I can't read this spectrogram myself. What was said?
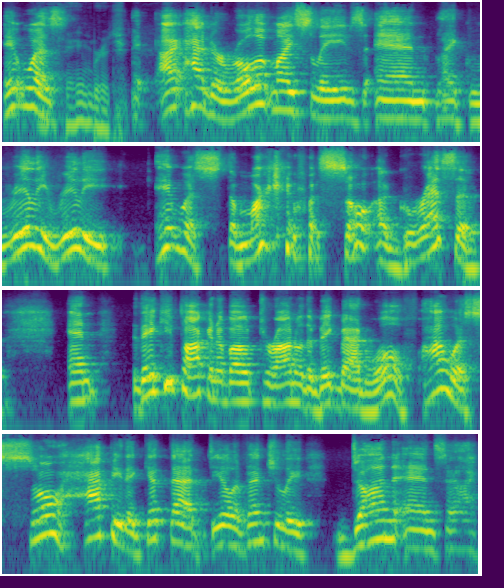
it was Cambridge. I had to roll up my sleeves and like really, really, it was the market was so aggressive. And they keep talking about Toronto, the big bad wolf. I was so happy to get that deal eventually done and say, like,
